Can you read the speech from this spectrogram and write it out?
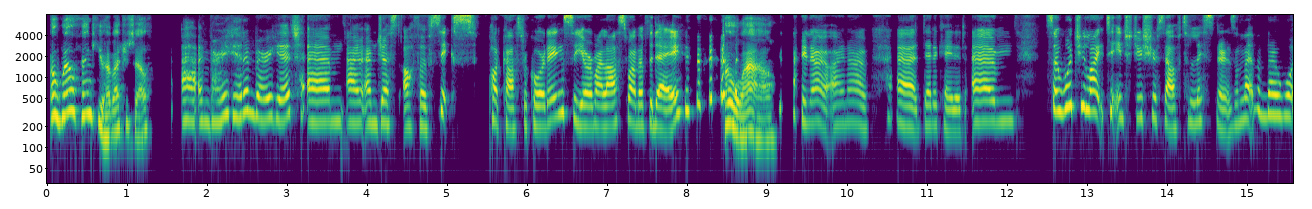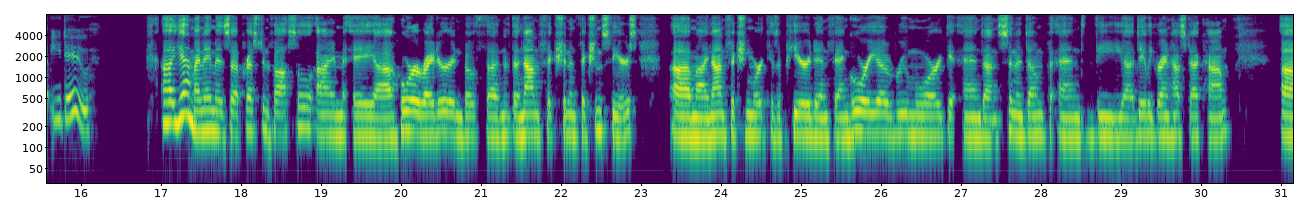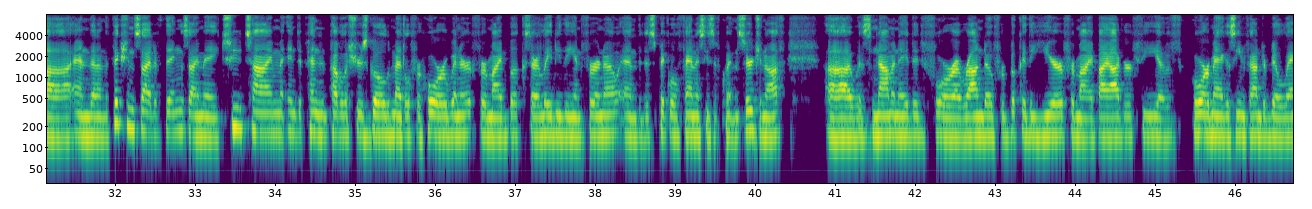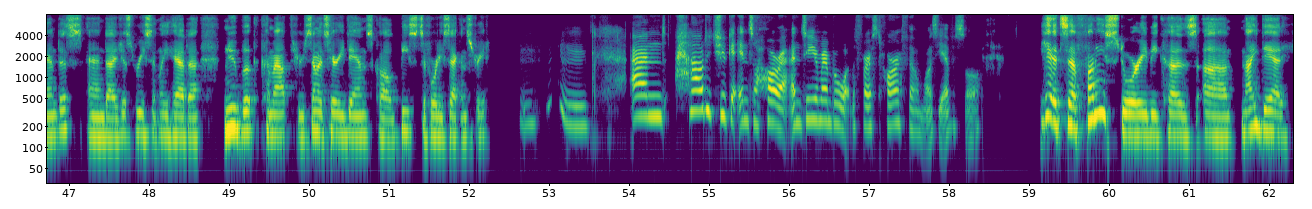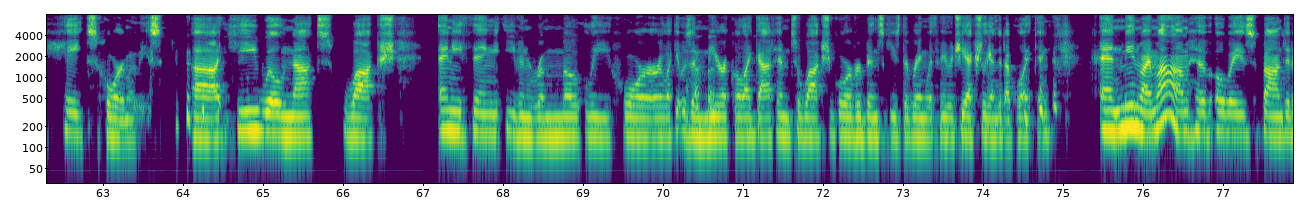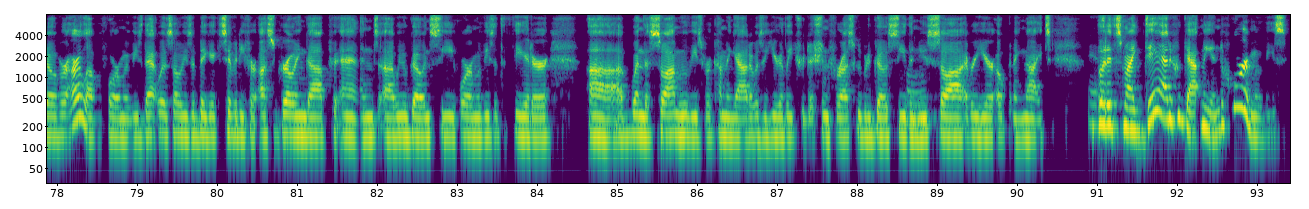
Oh, well, thank you. How about yourself? Uh, I'm very good. I'm very good. Um, I, I'm just off of six podcast recordings, so you're my last one of the day. Oh, wow. I know, I know. Uh, dedicated. Um, so would you like to introduce yourself to listeners and let them know what you do? Uh, yeah, my name is uh, Preston Fassel. I'm a uh, horror writer in both uh, the nonfiction and fiction spheres. Uh, my nonfiction work has appeared in Fangoria, Rue Morgue, and on Cinedump and the uh, DailyGrindhouse.com. Uh, and then on the fiction side of things, I'm a two-time Independent Publishers Gold Medal for Horror winner for my books Our Lady the Inferno and The Despicable Fantasies of Quentin Surginoff. Uh, I was nominated for a Rondo for Book of the Year for my biography of horror magazine founder Bill Landis, and I just recently had a new book come out through Cemetery Dance called Beasts of 42nd Street. hmm And how did you get into horror? And do you remember what the first horror film was you ever saw? Yeah, it's a funny story because uh, my dad hates horror movies. Uh, he will not watch anything even remotely horror. Like it was a miracle I got him to watch Gore Verbinski's The Ring with me, which he actually ended up liking. And me and my mom have always bonded over our love of horror movies. That was always a big activity for us growing up. And uh, we would go and see horror movies at the theater. Uh, when the Saw movies were coming out, it was a yearly tradition for us. We would go see the new Saw every year opening night. Yeah. But it's my dad who got me into horror movies.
